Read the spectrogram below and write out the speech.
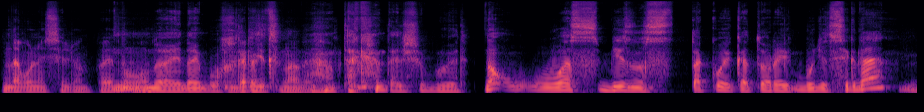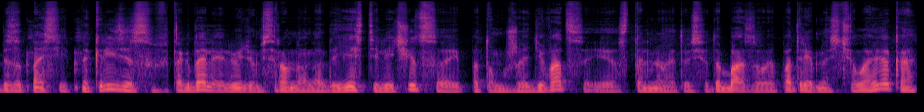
довольно силен. Поэтому ну да, и дай бог. Гордиться так, надо. Так дальше будет. Но у вас бизнес такой, который будет всегда безотносительно кризисов и так далее. Людям все равно надо есть и лечиться, и потом уже одеваться и остальное. То есть это базовая потребность человека.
